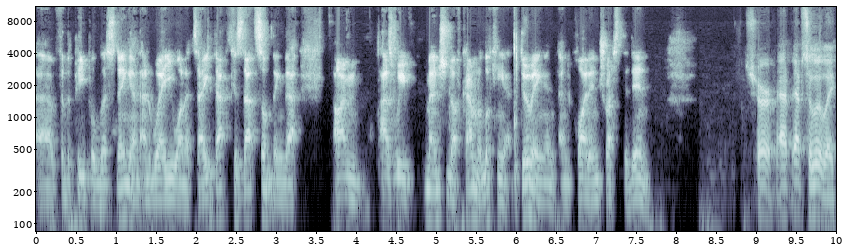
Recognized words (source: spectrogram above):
uh, for the people listening and, and where you want to take that? Because that's something that I'm, as we mentioned off camera, looking at doing and, and quite interested in. Sure, absolutely.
